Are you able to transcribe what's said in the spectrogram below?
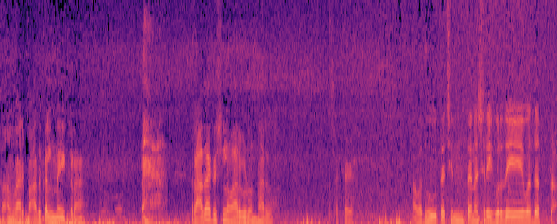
స్వామివారి పాదుకలు ఉన్నాయి ఇక్కడ. రాధాకృష్ణుల వారు కూడా ఉన్నారు. చక్కగా. అవధూత చింతన శ్రీ గురుదేవ దత్త.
